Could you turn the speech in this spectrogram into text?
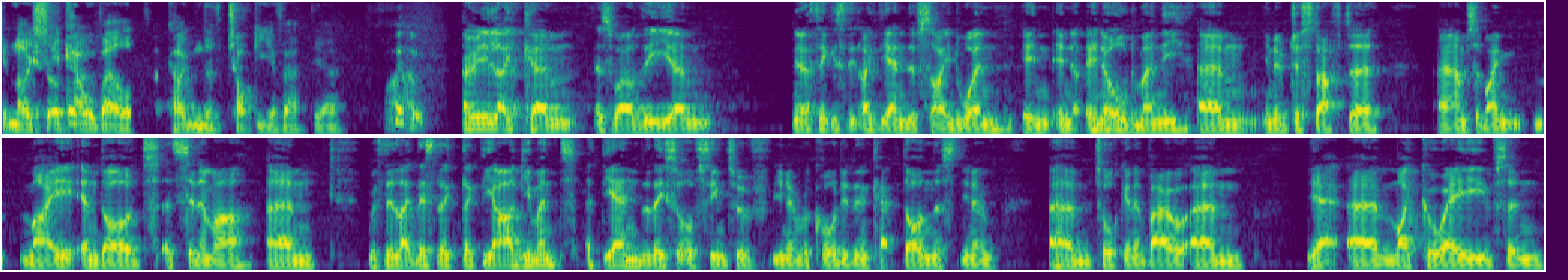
a nice sort of cowbell kind of chalky effect, yeah. Wow. I really like um, as well the um, you know I think it's the, like the end of side one in in, in old money. Um, you know, just after uh, Amser by my and Dodd at cinema. Um, with the like this like, like the argument at the end that they sort of seem to have you know recorded and kept on this you know um, talking about um, yeah um, microwaves and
